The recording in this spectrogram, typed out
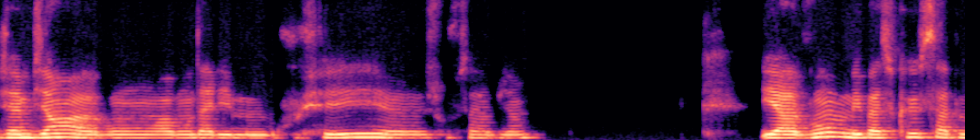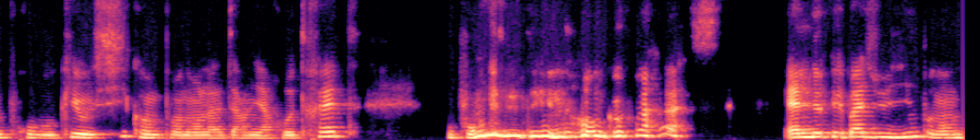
j'aime bien avant, avant d'aller me coucher, euh, je trouve ça bien. Et avant, mais parce que ça peut provoquer aussi, comme pendant la dernière retraite, où pour moi c'était une angoisse. Elle ne fait pas du yin pendant,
